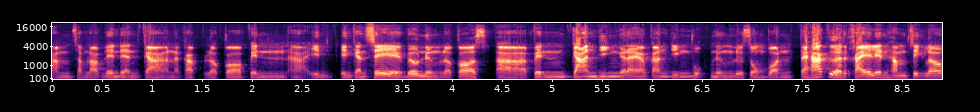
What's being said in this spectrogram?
3สำหรับเล่นแดนกลางนะครับแล้วก็เป็นอ่าเอ็นเอ็นกันเซ่เวลหนึ่งแล้วก็อ่าเป็นการยิงก็ได้ครับการยิงบวกหนึ่งหรือส่งบอลแต่ถ้าเกิดใครเล่นฮัมซิกแล้ว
